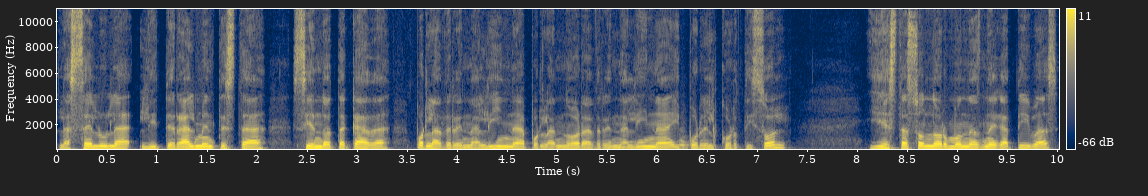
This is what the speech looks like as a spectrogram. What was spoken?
La célula literalmente está siendo atacada por la adrenalina, por la noradrenalina y por el cortisol. Y estas son hormonas negativas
